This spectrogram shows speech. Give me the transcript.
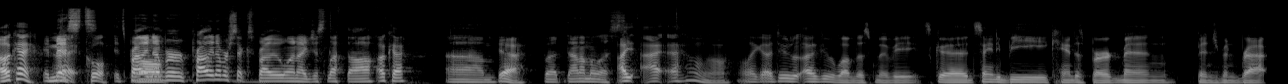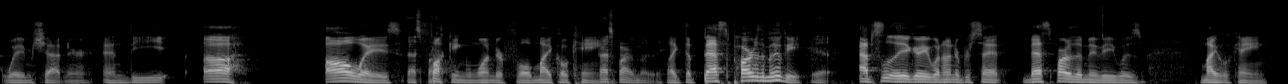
Okay. it all right, missed cool. it's probably Well, number probably number six probably the one i just left off Okay. um Yeah. but not on my list I, I I don't know. Like I do I do love this movie. It's good. Sandy B, Candace Bergman, Benjamin Bratt, William Shatner, and the uh always Best part. fucking wonderful Michael Caine. best part of the movie like the best part of the movie. yeah Absolutely agree 100%. Best part of the movie was Michael Caine.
